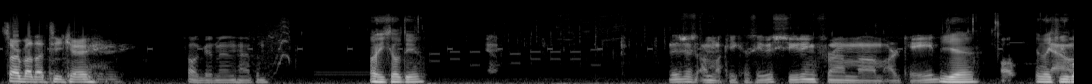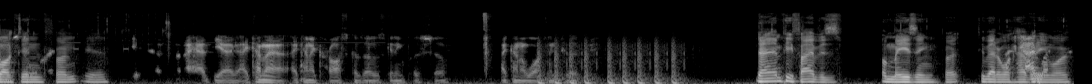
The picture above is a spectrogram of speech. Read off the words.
Sorry about that, TK. It's all good, man. It happens. oh, he killed you. Yeah. It was just unlucky because he was shooting from um, arcade. Yeah. Oh, And like you walked in front. Yeah. But I had, yeah, I kind of, I kind of crossed because I was getting pushed, so I kind of walked into it. That MP5 is amazing, but too bad I won't have I it like- anymore.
